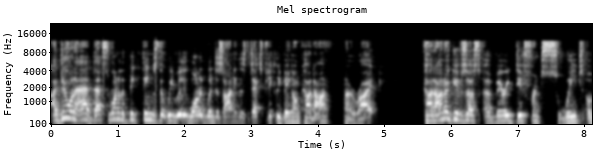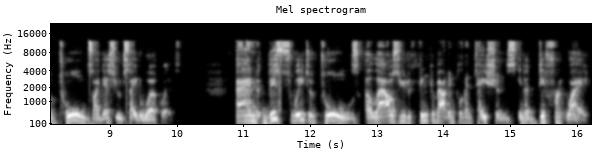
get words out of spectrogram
I do want to add that's one of the big things that we really wanted when designing this deck, particularly being on Cardano, right? Cardano gives us a very different suite of tools, I guess you'd say, to work with. And this suite of tools allows you to think about implementations in a different way.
